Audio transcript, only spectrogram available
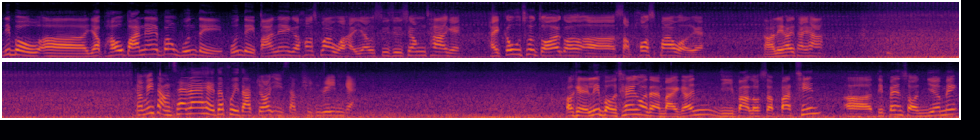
呢部诶入口版咧帮本地本地版咧嘅 horsepower 系有少少相差嘅，系高出咗一个诶十 horsepower 嘅。嗱，你可以睇下。咁呢堂车咧系都配搭咗二十寸 rim 嘅。OK，呢部车我哋系卖紧二百六十八千，诶 depends on your make。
